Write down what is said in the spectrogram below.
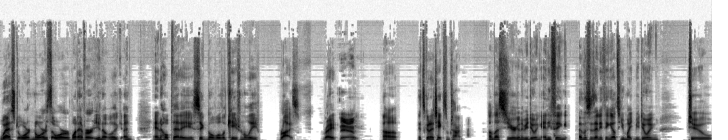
west or north or whatever, you know, like and and hope that a signal will occasionally rise, right? Yeah. Uh, it's going to take some time, unless you're going to be doing anything, unless there's anything else you might be doing to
